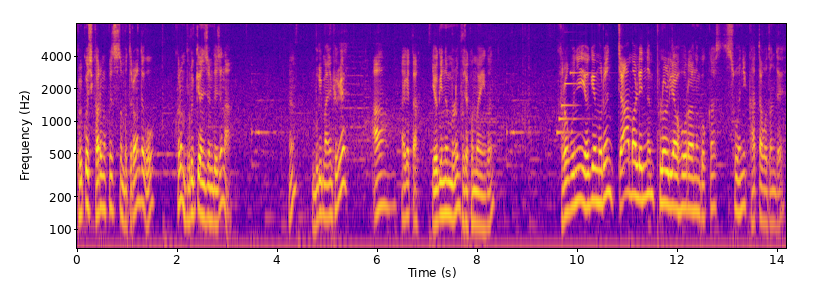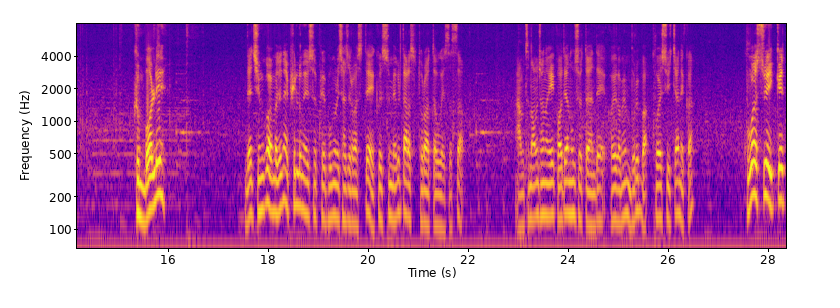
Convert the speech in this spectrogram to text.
불꽃이 가로막고 있어서 못 들어간다고? 그럼 물을 끼얹으면 되잖아. 응? 물이 많이 필요해? 아, 알겠다. 여기 있는 물은 부족한 모양이군. 그러고 보니 여기의 물은 저 멀리 있는 플로리아호라는 곳과 소원이 같다고 하던데. 그 멀리? 내 친구가 얼마 전에 필로메 숲에 보물을 찾으러 갔을 때 그 수맥을 따라서 돌아왔다고 했었어. 아무튼 엄청나게 거대한 호수였다는데 거기 가면 물을 구할 수 있지 않을까? 구할 수 있겠지.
